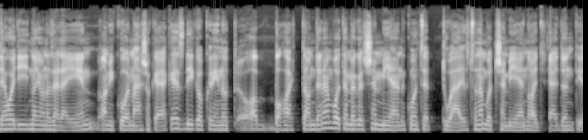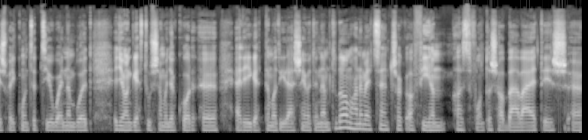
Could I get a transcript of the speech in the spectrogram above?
de hogy így nagyon az elején, amikor mások elkezdik, akkor én ott abba hagytam, de nem volt mögött semmilyen konceptuális, szóval nem volt semmilyen nagy eldöntés vagy koncepció, vagy nem volt egy olyan gesztus sem, hogy akkor ö, elégettem az írásaimat, én nem tudom, hanem egyszerűen csak a film az fontosabbá vált, és ö,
